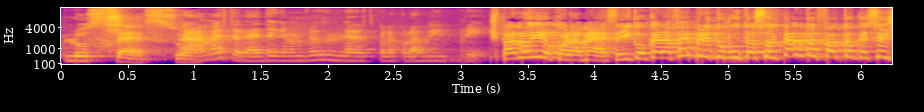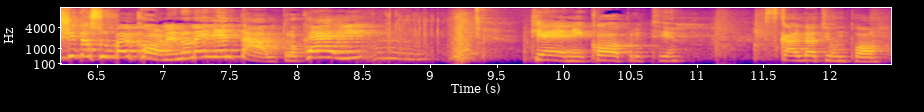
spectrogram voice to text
lo stesso. No, a me ho detto che non posso andare a scuola con la febbre. Ci parlo io con la messa, dico che la febbre è dovuta soltanto al fatto che sei balcone, non è nient'altro, ok? Tieni, copriti, scaldati un po'.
